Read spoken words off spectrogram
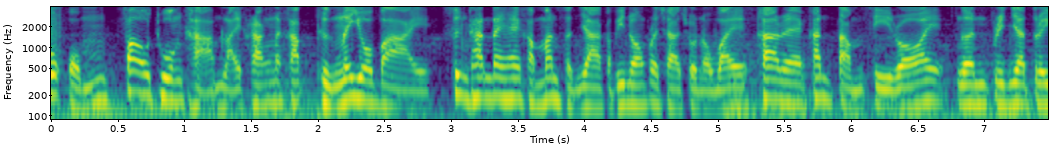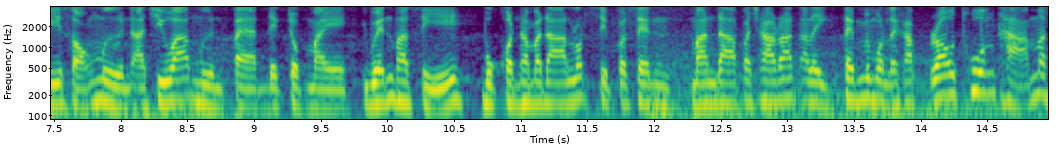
วกผมเฝ้าทวงถามหลายครั้งนะครับ ถึงนโยบาย ซึ่งท่านได้ให้คำมั่นสัญญากับพี่น้องประชาชนเอาไว้ ค่าแรงขั้นต่ำ 400 เงินปริญญาตรี 20,000 อาชีวะ 18,000 เด็กจบใหม่ เว้นภาษี บุคคลธรรมดาลด 10%มารดาประชารัฐอะไรอีกเต็มไปหมดเลยครับ เราทวงถามมา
